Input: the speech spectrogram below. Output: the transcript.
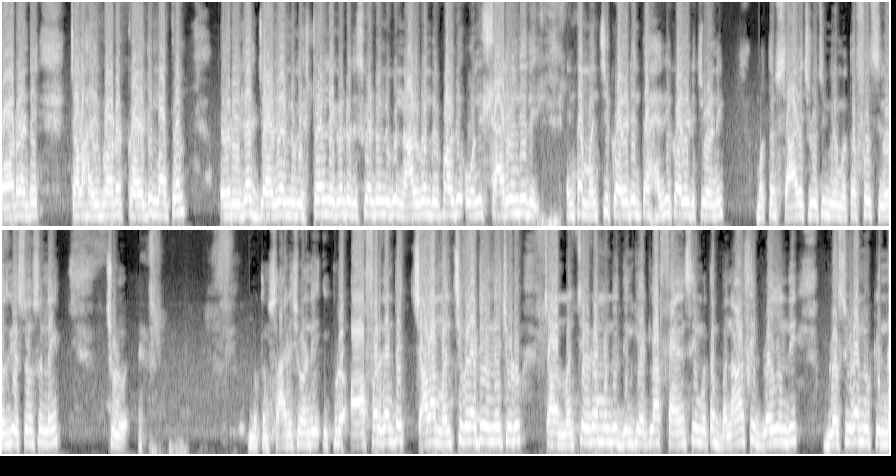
బార్డర్ అంటే చాలా హై బార్డర్ క్వాలిటీ మాత్రం ఒరిజినల్ జార్జర్ మీకు ఇష్టం లేకుంటే తీసుకుంటే మీకు నాలుగు వందల రూపాయలు ఓన్లీ శారీ ఉంది ఇది. ఇంత మంచి క్వాలిటీ ఇంత హెవీ క్వాలిటీ చూడండి. మొత్తం శారీ చూడొచ్చు మీరు. మొత్తం ఫుల్ సిరోజ్ గెస్టోన్స్ ఉన్నాయి. చూడు. మొత్తం సారీ చూడండి. ఇప్పుడు ఆఫర్ కంటే చాలా మంచి వెరైటీ ఉన్నాయి చూడు. చాలా మంచి రకం ఉంది. దీనికి ఎట్లా ఫ్యాన్సీ మొత్తం బనారసీ బ్లౌజ్ ఉంది. బ్లౌజ్ కూడా మీకు కింద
